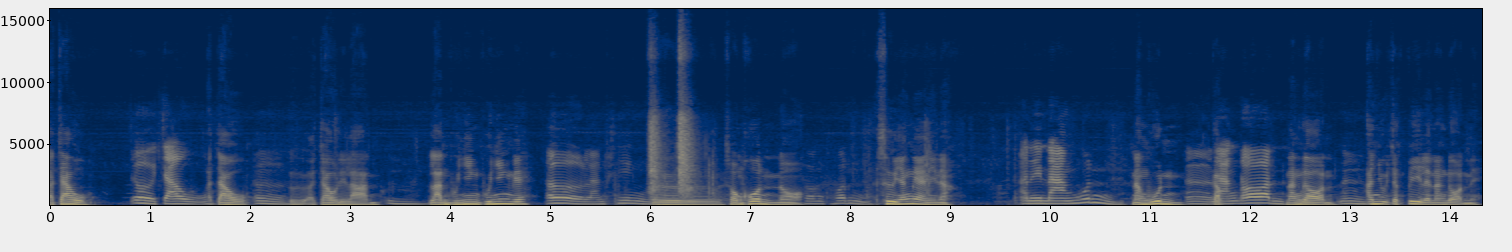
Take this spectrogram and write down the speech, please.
อาเจ้า เออเจ้า อาเจ้า เออ เอออาเจ้าในร้านอืมร้านผู้หญิงผู้หญิงเด้เออหลานพิงเออสองคนเนาะสองคน ซื้อหยังแน่นี่นะอันนี้นางวุ่นนางวุ่นเออกับนางดอน นางดอนอืม อายุจักปีเลยนางดอนนี่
